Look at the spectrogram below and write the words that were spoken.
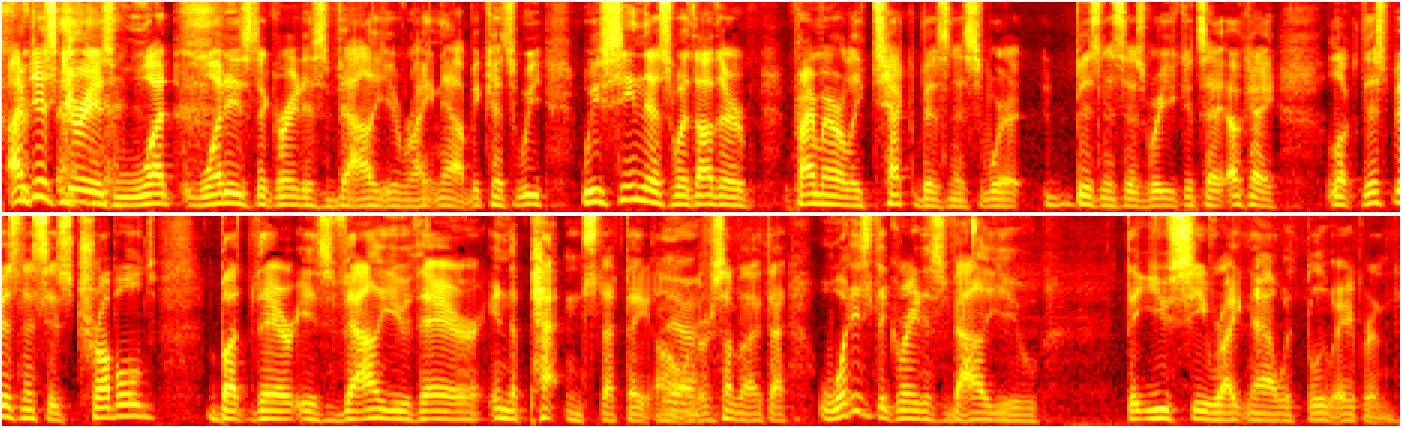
I'm just curious what what is the greatest value right now because we we've seen this with other primarily tech business where businesses where you could say okay look this business is troubled but there is value there in the patents that they own Yeah. or something like that what is the greatest value that you see right now with Blue Apron.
